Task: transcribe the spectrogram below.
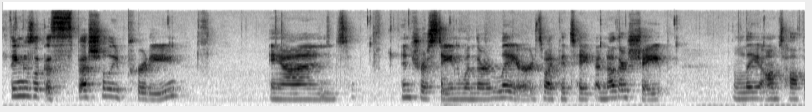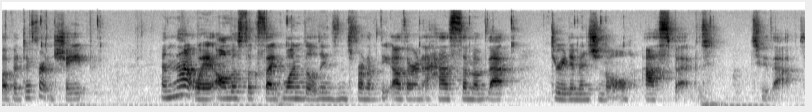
Things look especially pretty and interesting when they're layered. So I could take another shape and lay it on top of a different shape and that way it almost looks like one building's in front of the other and it has some of that three-dimensional aspect to that.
